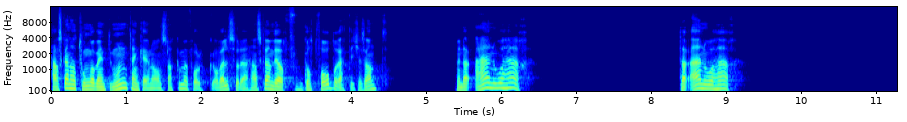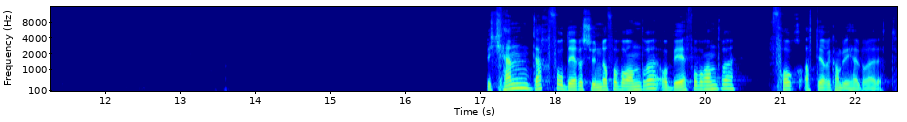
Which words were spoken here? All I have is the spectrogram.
her skal han ha tunga beint i munnen tenker jeg, når han snakker med folk. og vel så det. Her skal han være godt forberedt. ikke sant? Men det er noe her. Det er noe her. Bekjenn derfor dere synder for hverandre og be for hverandre for at dere kan bli helbredet.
